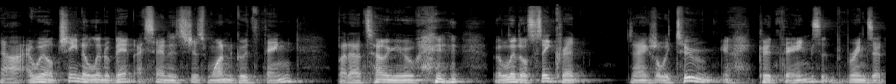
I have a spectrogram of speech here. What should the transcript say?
Now, I will cheat a little bit. I said it's just one good thing, but I'll tell you the little secret is actually two good things. It brings it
